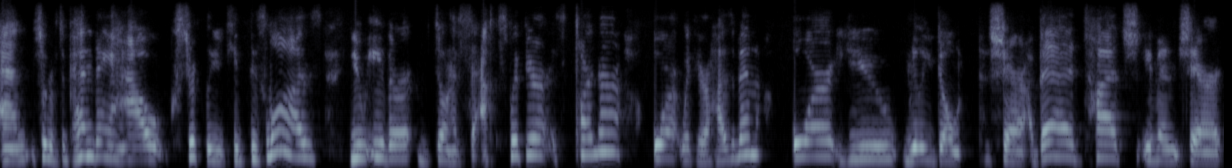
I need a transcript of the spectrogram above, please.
And sort of depending how strictly you keep these laws you either don't have sex with your partner or with your husband or you really don't share a bed, touch, even share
